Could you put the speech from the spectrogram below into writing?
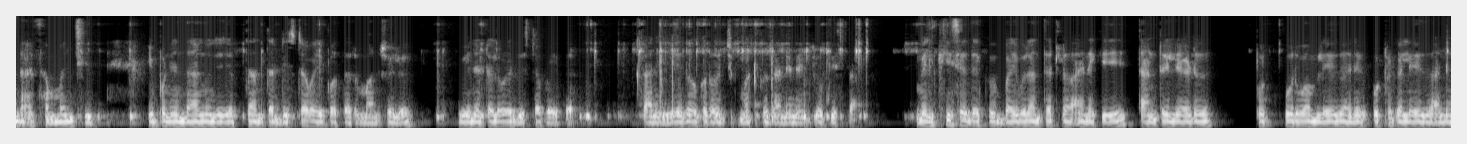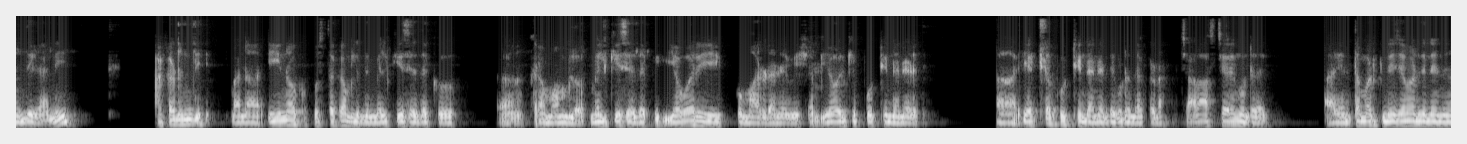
దానికి సంబంధించి ఇప్పుడు నేను దాని గురించి చెప్తే అంత డిస్టర్బ్ అయిపోతారు మనుషులు. వినేటలు కూడా డిస్టర్బ్ అవుతారు కానీ ఏదో ఒక రోజుకి మట్టుకు దాన్ని నేను చూపిస్తాను మిల్కీ సెదకు బైబుల్ అంతట్లో ఆయనకి తండ్రి లేడు. పూర్వం లేదు ఆయనకు పుట్టుక లేదు అని ఉంది కానీ అక్కడ ఉంది మన ఈయన ఒక పుస్తకంలో ఉంది మెల్కీ సెదకు క్రమంలో. మిల్కీ సెదకు ఎవరి కుమారుడు అనే విషయం ఎవరికి పుట్టిండు అనేది. ఎట్లా పుట్టిండు అనేది కూడా ఉంది అక్కడ. చాలా ఆశ్చర్యంగా ఉంటుంది అది. ఎంత మటుకు నిజమనేది నేను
